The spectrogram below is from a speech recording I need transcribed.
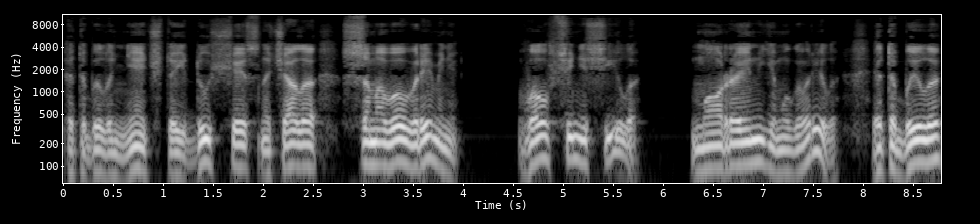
это было нечто, идущее сначала с самого времени, вовсе не сила. Морейн ему говорила, это было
